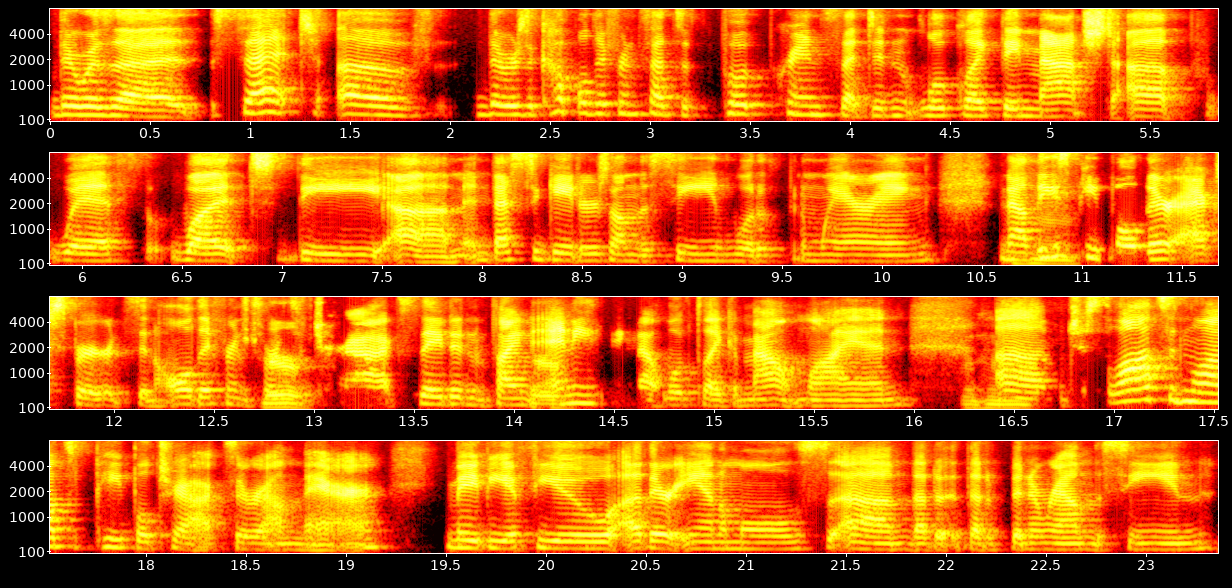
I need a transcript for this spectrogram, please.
there was a set of there was a couple different sets of footprints that didn't look like they matched up with what the um, investigators on the scene would have been wearing. Now, mm-hmm. these people, they're experts in all different sure. sorts of tracks. They didn't find sure. anything that looked like a mountain lion. Mm-hmm. Um, just lots and lots of people tracks around there. Maybe a few other animals um, that that have been around the scene,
